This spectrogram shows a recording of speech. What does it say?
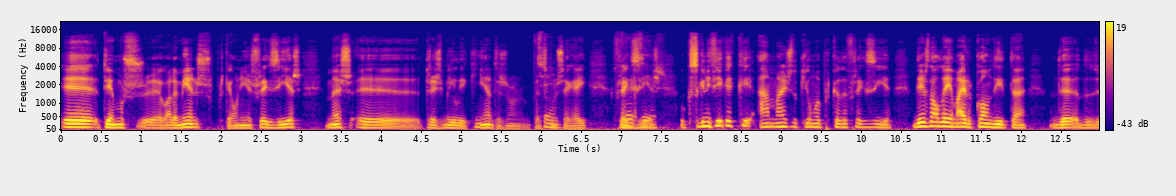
Eh, temos eh, agora menos, porque é Uniões Freguesias, mas eh, 3.500, parece Sim. que não chega aí, freguesias. freguesias. O que significa que há mais do que uma por cada freguesia. Desde a aldeia mais recôndita de, de,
